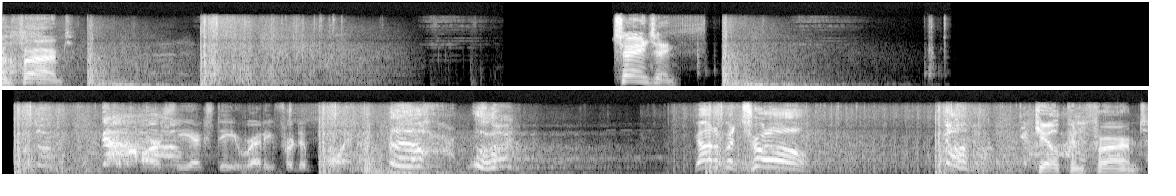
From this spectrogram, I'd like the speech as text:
Confirmed. Changing. RCXD ready for deployment. Got a patrol! Kill confirmed.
